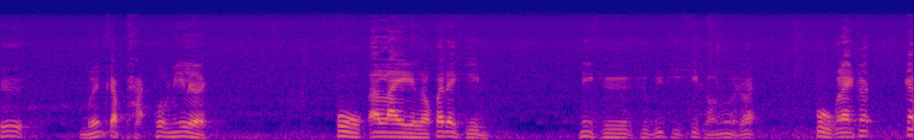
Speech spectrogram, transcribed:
คือเหมือนกับผักพวกนี้เลย ปลูกอะไรเราก็ได้กิน นี่คือคือวิธีคิดของหนูว่า ปลูกอะไรก็ก็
